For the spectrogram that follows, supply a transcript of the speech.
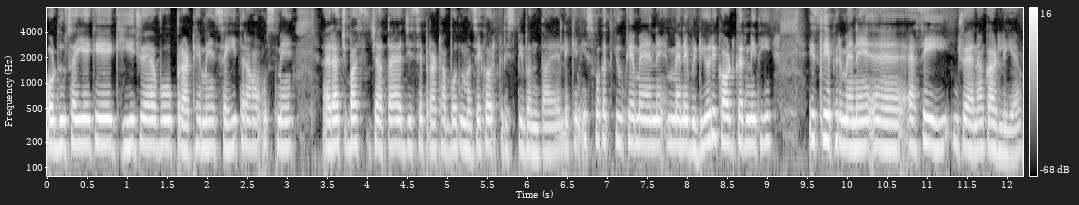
और दूसरा ये कि घी जो है वो पराठे में सही तरह उसमें रच बस जाता है, जिससे पराठा बहुत मज़े का और क्रिस्पी बनता है। लेकिन इस वक्त क्योंकि मैंने मैंने वीडियो रिकॉर्ड करनी थी, इसलिए फिर मैंने ऐसे ही जो है ना कर लिया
